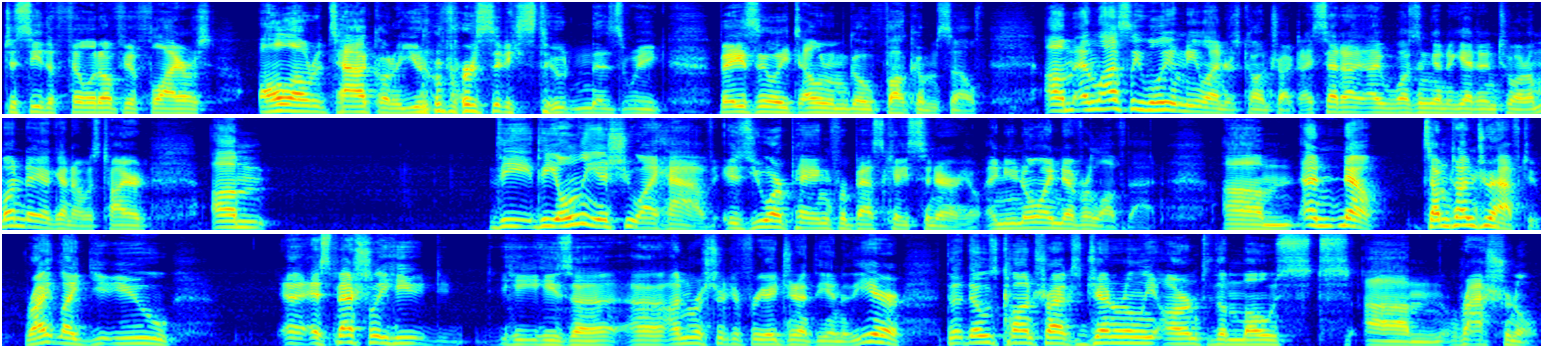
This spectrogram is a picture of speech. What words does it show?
to see the Philadelphia Flyers all out attack on a university student this week, basically telling him go fuck himself. Um, and lastly, William Nylander's contract. I said I, I wasn't going to get into it on Monday. Again, I was tired. Um, the the only issue I have is you are paying for best case scenario, and you know I never love that. Um, and now sometimes you have to, right? Like you, you especially he he, he's a, a, unrestricted free agent at the end of the year. Th- those contracts generally aren't the most um, rational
